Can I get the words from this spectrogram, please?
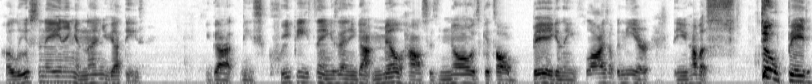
hallucinating, and then you got these, you got these creepy things, and you got Milhouse, his nose gets all big, and then he flies up in the air, then you have a stupid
